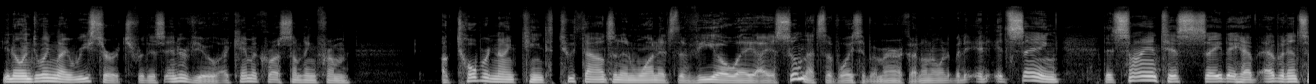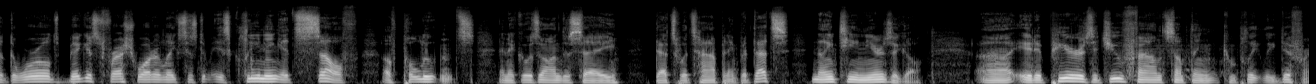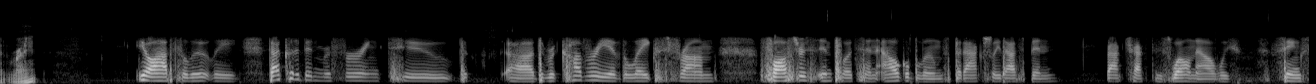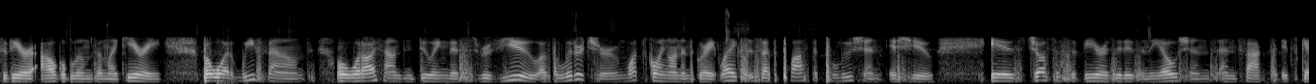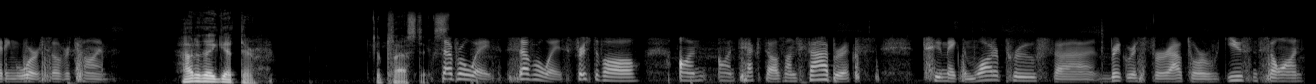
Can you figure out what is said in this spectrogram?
You know, in doing my research for this interview, I came across something from October 19th, 2001. It's the VOA. I assume that's the Voice of America. I don't know what, but it, it's saying that scientists say they have evidence that the world's biggest freshwater lake system is cleaning itself of pollutants. And it goes on to say that's what's happening. But that's 19 years ago. Uh, it appears that you found something completely different, right? Yeah, absolutely. That could have been referring to the uh, the recovery of the lakes from phosphorus inputs and algal blooms, but actually that's been backtracked as well now. We're seeing severe algal blooms in Lake Erie. But what we found, or what I found in doing this review of the literature and what's going on in the Great Lakes, is that the plastic pollution issue is just as severe as it is in the oceans. And in fact, it's getting worse over time. How do they get there? The plastics. Several ways. Several ways. First of all, on on textiles, on fabrics, to make them waterproof, uh, rigorous for outdoor use, and so on.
